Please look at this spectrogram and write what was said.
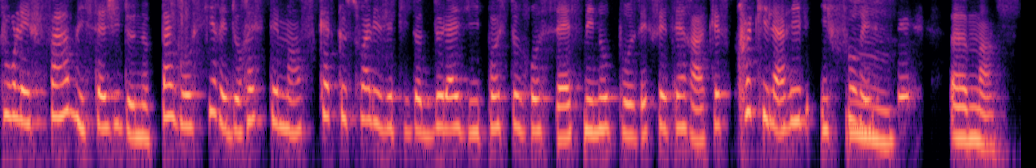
pour les femmes, il s'agit de ne pas grossir et de rester mince, quels que soient les épisodes de la vie, post-grossesse, ménopause, etc. Quoi qu'il arrive, il faut hmm. rester euh, mince.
